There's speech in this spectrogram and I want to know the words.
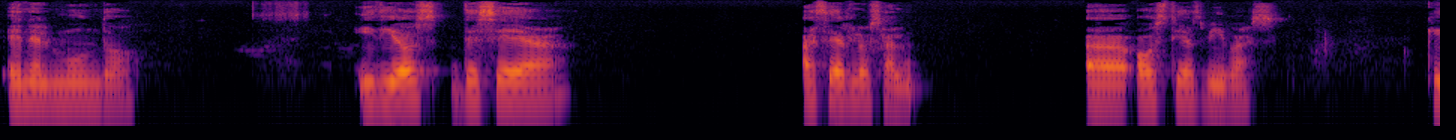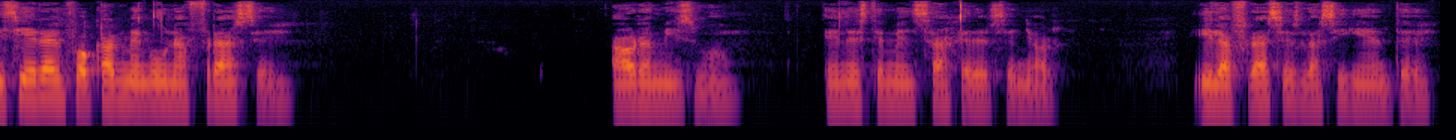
en el mundo y Dios desea hacerlos hostias vivas. Quisiera enfocarme en una frase ahora mismo en este mensaje del Señor. Y la frase es la siguiente.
